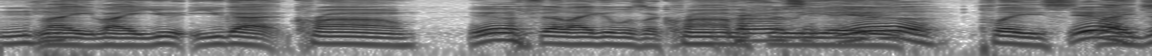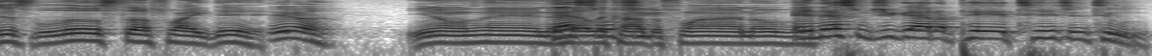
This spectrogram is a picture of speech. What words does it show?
Mhm. Like like you you got crime. Yeah, You felt like it was a crime, Crime affiliated yeah. place. Yeah. Like just little stuff like that. yeah. You know what I'm saying? The That's helicopter you- flying over. And that's what you gotta pay attention to.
